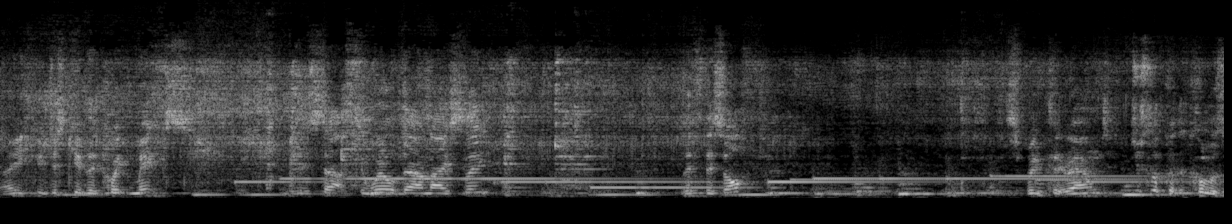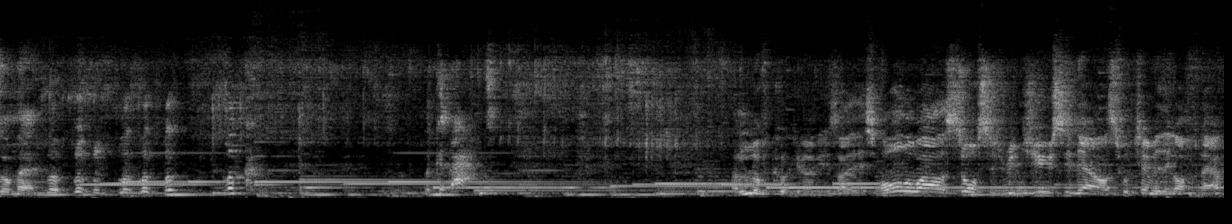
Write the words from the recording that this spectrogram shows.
Now you can just give it a quick mix. It starts to wilt down nicely. Lift this off. Sprinkle it around. Just look at the colours on there. Look, look, look, look, look, look, look. Look at that. I love cooking onions like this. All the while the sauce is reducing down. I'll switch everything off now.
